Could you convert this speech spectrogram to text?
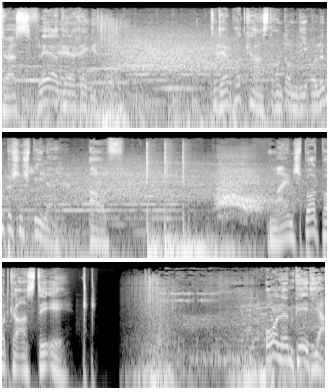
Das Flair der Ringe. Der Podcast rund um die Olympischen Spiele auf meinsportpodcast.de. Olympedia,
